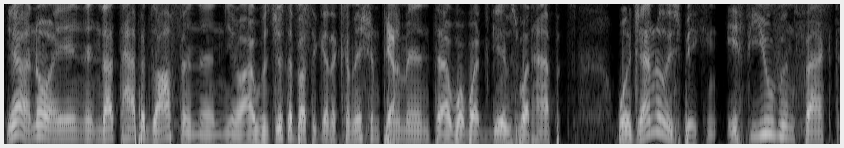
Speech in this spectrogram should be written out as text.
Yeah, no, and, and that happens often. And you know, I was just about to get a commission payment. Yeah. Uh, what what gives? What happens? Well, generally speaking, if you've in fact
